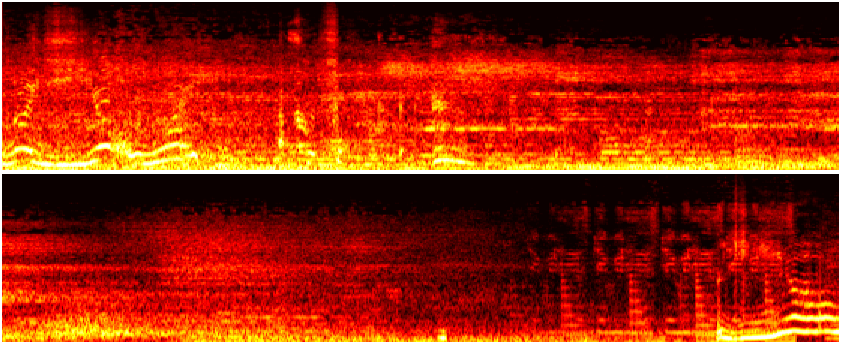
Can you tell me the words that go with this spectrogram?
Like, yo, what? Yo!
